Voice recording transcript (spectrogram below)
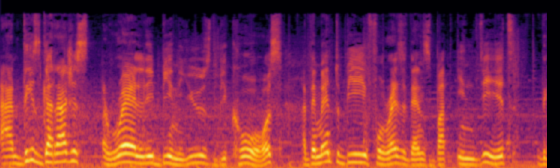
And these garages rarely been used because they're meant to be for residents but indeed the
